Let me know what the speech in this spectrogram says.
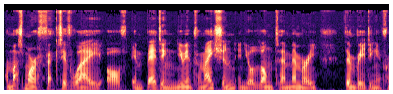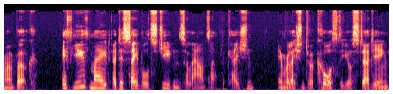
a much more effective way of embedding new information in your long-term memory than reading it from a book. If you've made a disabled students allowance application in relation to a course that you're studying,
